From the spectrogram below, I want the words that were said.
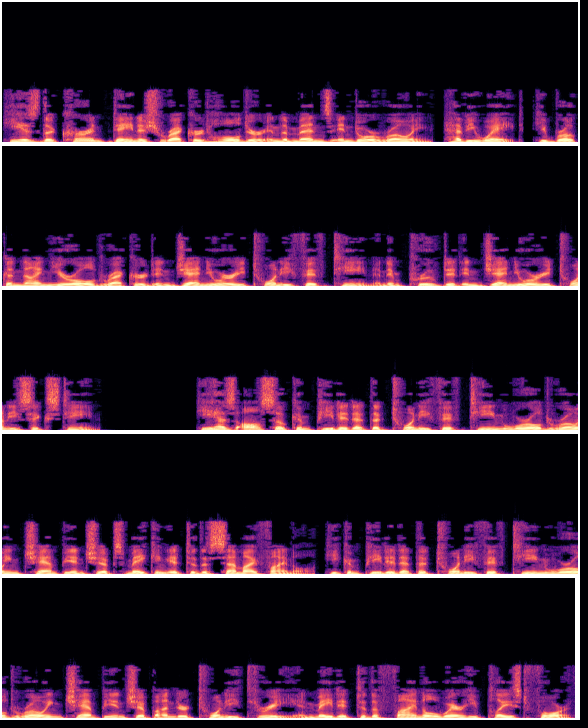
He is the current Danish record holder in the men's indoor rowing, heavy weight. He broke a nine-year-old record in January 2015 and improved it in January 2016. He has also competed at the 2015 World Rowing Championships making it to the semi-final. He competed at the 2015 World Rowing Championship under 23 and made it to the final where he placed 4th.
